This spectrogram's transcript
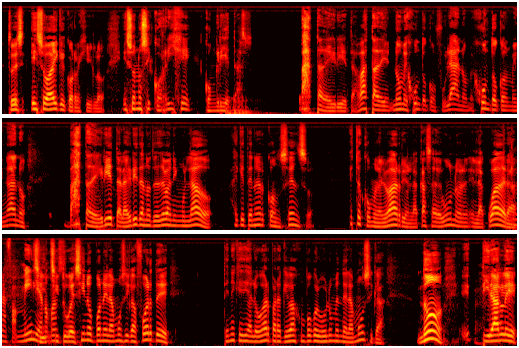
Entonces, eso hay que corregirlo. Eso no se corrige con grietas. Basta de grietas, basta de no me junto con fulano, me junto con mengano. Basta de grieta, la grieta no te lleva a ningún lado. Hay que tener consenso. Esto es como en el barrio, en la casa de uno, en, en la cuadra. En la familia si, nomás. si tu vecino pone la música fuerte, tenés que dialogar para que baje un poco el volumen de la música. No eh, tirarle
